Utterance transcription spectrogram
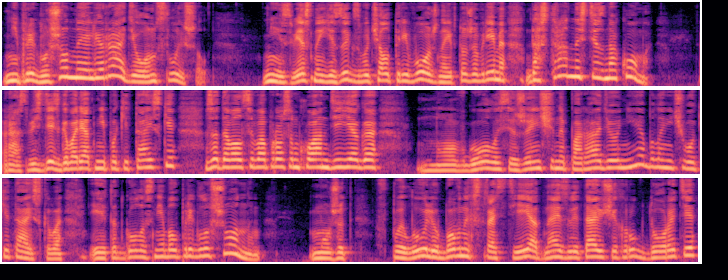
Неприглушенное ли радио он слышал? Неизвестный язык звучал тревожно и в то же время до странности знакомо. «Разве здесь говорят не по-китайски?» — задавался вопросом Хуан Диего. Но в голосе женщины по радио не было ничего китайского, и этот голос не был приглушенным. Может, в пылу любовных страстей одна из летающих рук Дороти,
